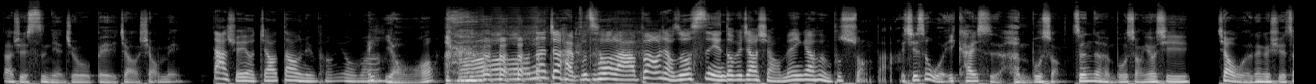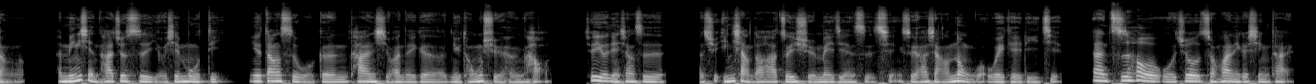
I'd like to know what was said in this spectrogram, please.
大学四年就被叫小妹。大学有交到女朋友吗？欸、有哦，哦，那就还不错啦。不然我想说，四年都被叫小妹，应该会很不爽吧？欸、其实我一开始很不爽，真的很不爽。尤其叫我的那个学长，很明显他就是有一些目的。因为当时我跟他很喜欢的一个女同学很好，就有点像是去影响到他追学妹这件事情，所以他想要弄我，我也可以理解。但之后我就转换了一个心态：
